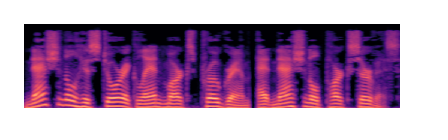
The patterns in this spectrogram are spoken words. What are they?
National Historic Landmarks Program, at National Park Service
